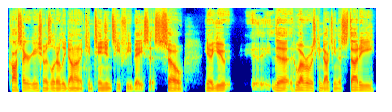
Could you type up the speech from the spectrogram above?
cost segregation was literally done on a contingency fee basis. So, you know, you uh, the whoever was conducting the study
